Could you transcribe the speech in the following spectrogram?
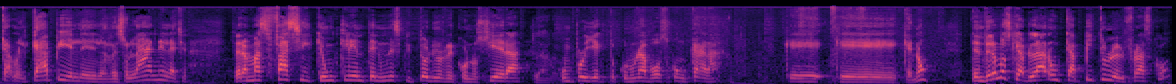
cabrón, el Capi, el de la Resolana, la ch-". O sea, Era más fácil que un cliente en un escritorio reconociera Claro. un proyecto con una voz con cara que, que, que no. Tendremos que hablar un capítulo del frasco,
